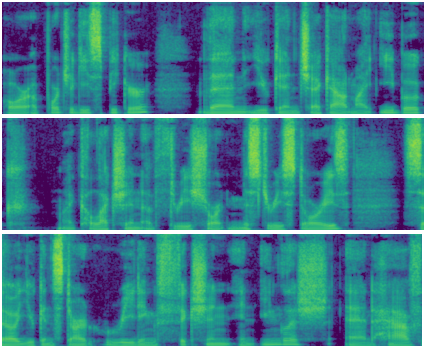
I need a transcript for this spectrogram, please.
or a Portuguese speaker, then you can check out my ebook, my collection of three short mystery stories. So you can start reading fiction in English and have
